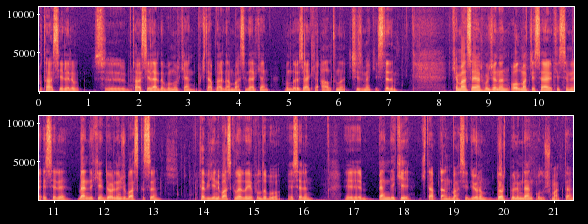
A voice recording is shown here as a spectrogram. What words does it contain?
bu tavsiyeleri bu tavsiyelerde bulunurken, bu kitaplardan bahsederken bunu da özellikle altını çizmek istedim. Kemal Sayar Hoca'nın Olmak Cesareti isimli eseri bendeki dördüncü baskısı. Tabi yeni baskıları da yapıldı bu eserin. E, bendeki kitaptan bahsediyorum. Dört bölümden oluşmakta.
